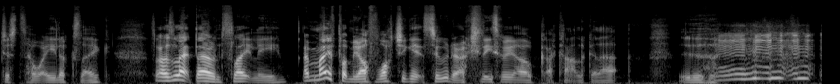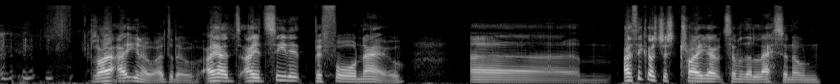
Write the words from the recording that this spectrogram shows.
just how what he looks like. So I was let down slightly. It might have put me off watching it sooner. Actually, so oh, I can't look at that. So I, I, you know, I don't know. I had I had seen it before now. Um, I think I was just trying out some of the lesser known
